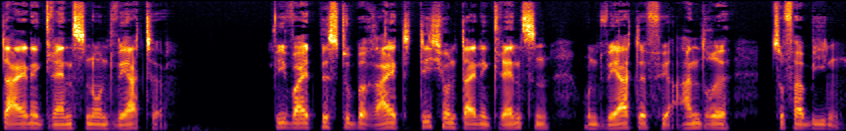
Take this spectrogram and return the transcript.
deine Grenzen und Werte? Wie weit bist du bereit, dich und deine Grenzen und Werte für andere zu verbiegen?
